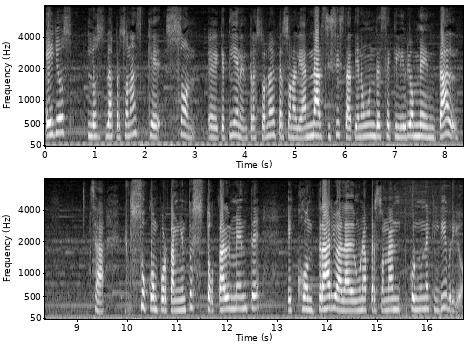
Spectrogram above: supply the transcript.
ellos, los, las personas que son, eh, que tienen trastorno de personalidad narcisista, tienen un desequilibrio mental. O sea, su comportamiento es totalmente eh, contrario a la de una persona con un equilibrio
